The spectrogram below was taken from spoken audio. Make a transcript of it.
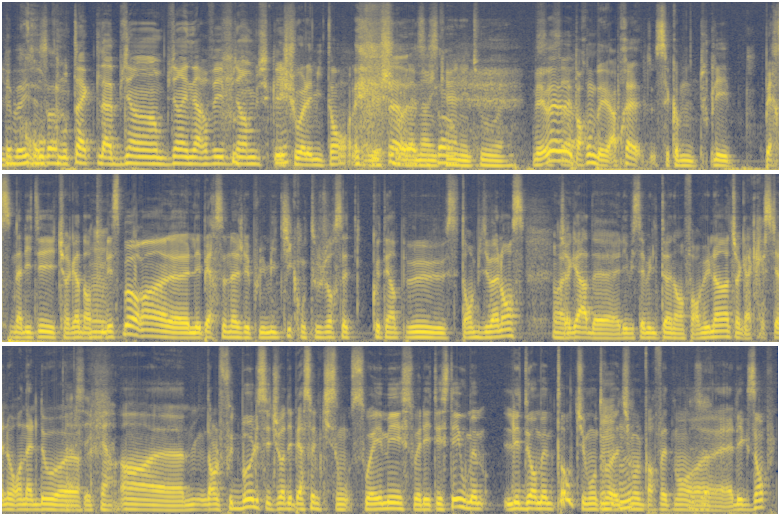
les Eh ben gros contacts là, bien, bien énervés, bien Les musclés. shows à la mi-temps. les- C'est Show ça, à ouais, l'américaine et tout. Mais ouais, par contre, après, c'est comme toutes les personnalités, tu regardes dans Mm. tous les sports, hein, les personnages les plus mythiques ont toujours cette côté un peu, cette ambivalence. Ouais. Tu regardes euh, Lewis Hamilton en Formule 1, tu regardes Cristiano Ronaldo euh, Ah, c'est clair. en, euh, dans le football, c'est toujours des personnes qui sont soit aimées, soit détestées, ou même les deux en même temps. Tu montres, Mhm. tu montres parfaitement euh, l'exemple.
